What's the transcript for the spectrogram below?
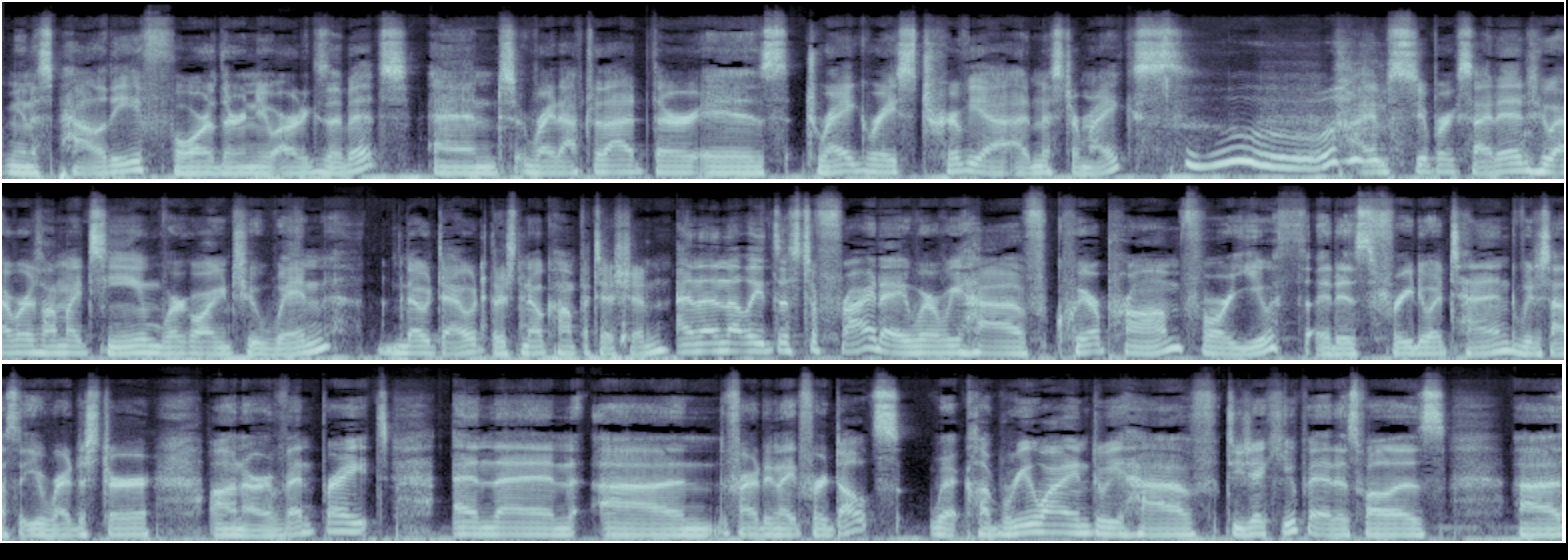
municipality for their new art exhibit, and right after that there is drag race trivia at Mr. Mike's. Ooh. I am super excited. Whoever is on my team, we're going to win, no doubt. There's no competition, and then that leads us to Friday, where we have queer prom for youth. It is free to attend. We just ask that you register on our Eventbrite, and then on Friday night for adults, at Club Rewind we have DJ Cupid as well as uh,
